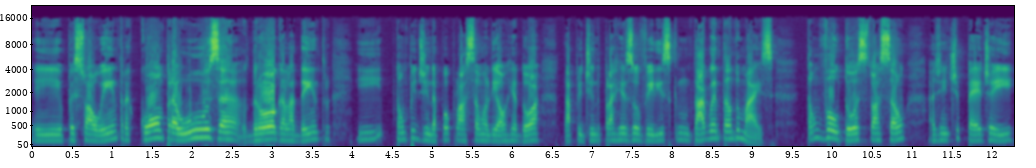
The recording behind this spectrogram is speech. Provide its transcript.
E o pessoal entra, compra, usa droga lá dentro e estão pedindo, a população ali ao redor está pedindo para resolver isso, que não está aguentando mais. Então voltou a situação, a gente pede aí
